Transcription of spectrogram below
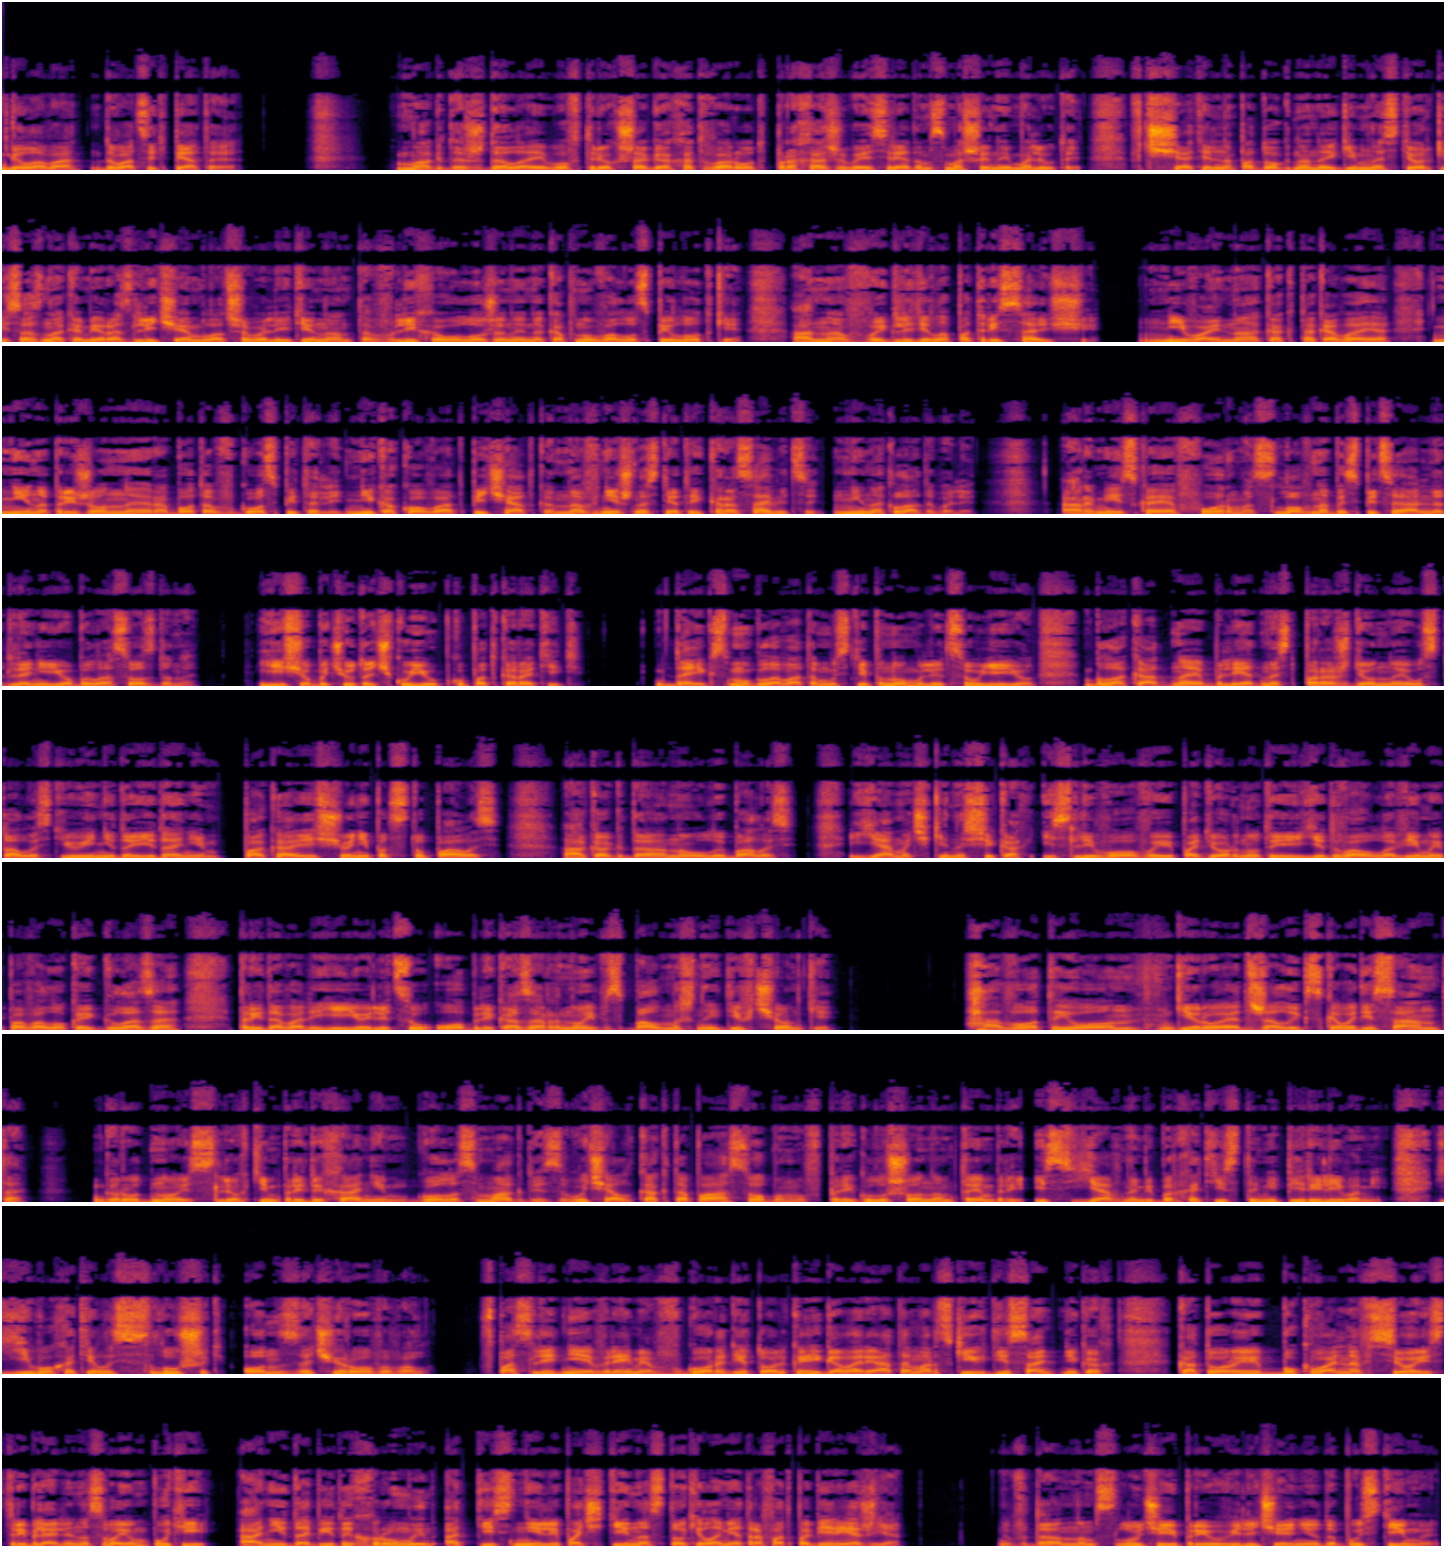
Глава двадцать пятая. Магда ждала его в трех шагах от ворот, прохаживаясь рядом с машиной Малюты. В тщательно подогнанной гимнастерке со знаками различия младшего лейтенанта, в лихо уложенной на копну волос пилотки, она выглядела потрясающе. Ни война как таковая, ни напряженная работа в госпитале никакого отпечатка на внешность этой красавицы не накладывали. Армейская форма словно бы специально для нее была создана. Еще бы чуточку юбку подкоротить. Да и к смугловатому степному лицу ее блокадная бледность, порожденная усталостью и недоеданием, пока еще не подступалась. А когда она улыбалась, ямочки на щеках и сливовые, подернутые едва уловимой поволокой глаза придавали ее лицу облик озорной взбалмошной девчонки. А вот и он, герой Джалыкского десанта, Грудной, с легким придыханием, голос Магды звучал как-то по-особому, в приглушенном тембре и с явными бархатистыми переливами. Его хотелось слушать, он зачаровывал. В последнее время в городе только и говорят о морских десантниках, которые буквально все истребляли на своем пути. Они добитых румын оттеснили почти на сто километров от побережья. В данном случае преувеличения допустимы.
